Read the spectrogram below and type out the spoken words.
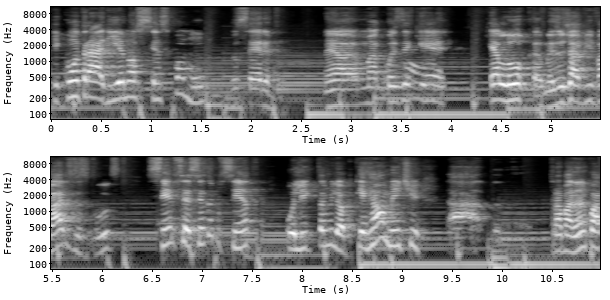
que contraria nosso senso comum do cérebro. Né? É uma coisa que é, que é louca, mas eu já vi vários estudos, 160% o líquido está melhor, porque realmente, a, trabalhando com a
